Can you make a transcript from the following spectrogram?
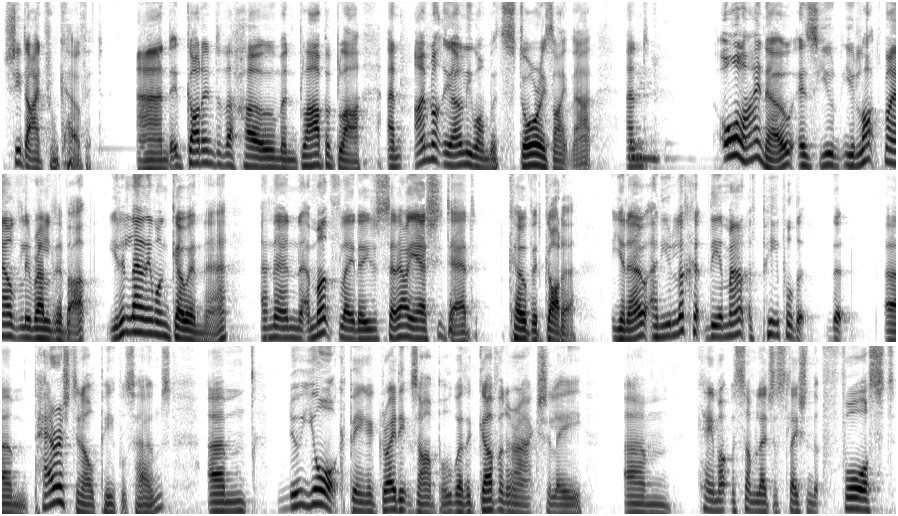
She died from COVID. And it got into the home and blah, blah, blah. And I'm not the only one with stories like that. And all I know is you you locked my elderly relative up. You didn't let anyone go in there, and then a month later you just said, "Oh yeah, she's dead. COVID got her." You know, and you look at the amount of people that that um, perished in old people's homes. Um, New York being a great example, where the governor actually um, came up with some legislation that forced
